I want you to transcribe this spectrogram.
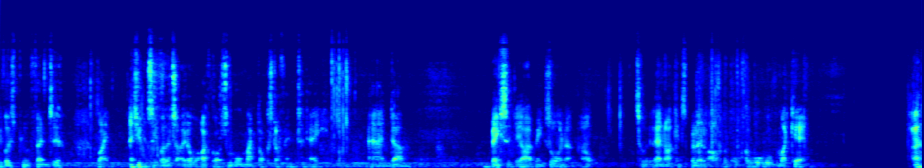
guys, Friends here. Right, as you can see by the title, I've got some more Mad Dog stuff in today. And um, basically I've been sorting it out so then I can split it up and go all over my kit. Uh,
